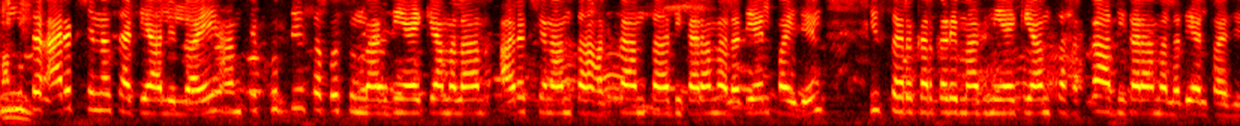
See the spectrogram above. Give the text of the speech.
मागणी? इथं आरक्षणासाठी आलेलो आहे. आमच्या खूप दिवसापासून मागणी आहे की आम्हाला आरक्षण आमचा हक्क आमचा अधिकार आम्हाला द्यायला पाहिजे. ही सरकारकडे मागणी आहे की आमचा हक्क अधिकार आम्हाला द्यायला पाहिजे.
